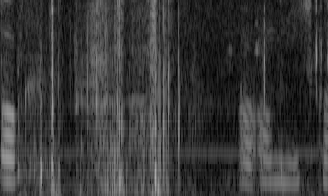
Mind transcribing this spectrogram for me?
Ok. O, ognisko.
